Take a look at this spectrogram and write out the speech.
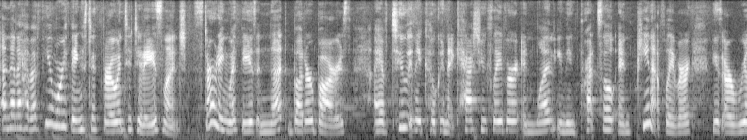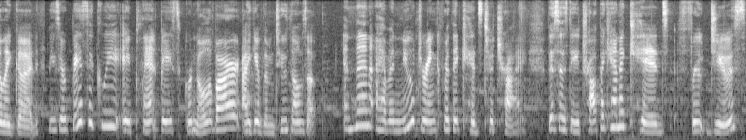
And then I have a few more things to throw into today's lunch, starting with these nut butter bars. I have two in a coconut cashew flavor and one in the pretzel and peanut flavor. These are really good. These are basically a plant-based granola bar. I give them two thumbs up. And then I have a new drink for the kids to try. This is the Tropicana Kids Fruit Juice.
